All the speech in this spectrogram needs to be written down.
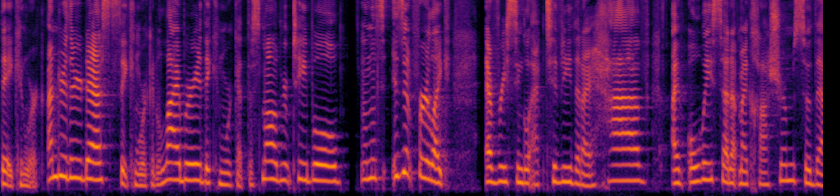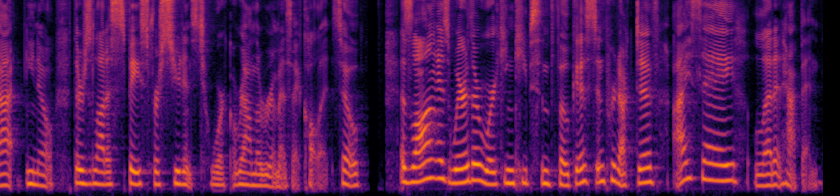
They can work under their desks, they can work at a library, they can work at the small group table. And this isn't for like every single activity that I have. I've always set up my classroom so that, you know, there's a lot of space for students to work around the room, as I call it. So as long as where they're working keeps them focused and productive, I say let it happen.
